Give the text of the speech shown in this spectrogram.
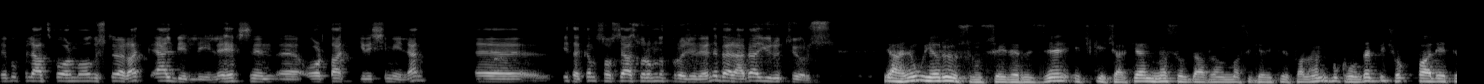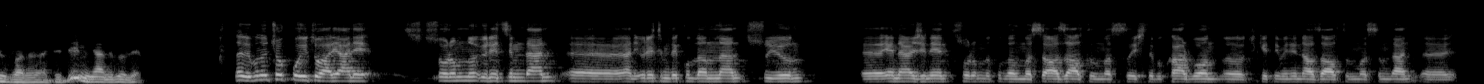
ve bu platformu oluşturarak el birliğiyle, hepsinin e, ortak girişimiyle e, bir takım sosyal sorumluluk projelerini beraber yürütüyoruz. Yani uyarıyorsunuz şeylerinizi, içki içerken nasıl davranılması gerekir falan. Bu konuda birçok faaliyetiniz var herhalde değil mi? Yani böyle. Tabii bunun çok boyutu var. Yani sorumlu üretimden, e, hani üretimde kullanılan suyun, e, enerjinin sorumlu kullanılması, azaltılması, işte bu karbon e, tüketiminin azaltılmasından e,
